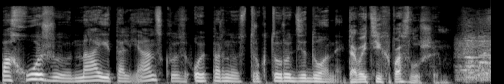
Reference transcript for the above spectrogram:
похожую на итальянскую оперную структуру Дидоны. Давай тихо послушаем. Давай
